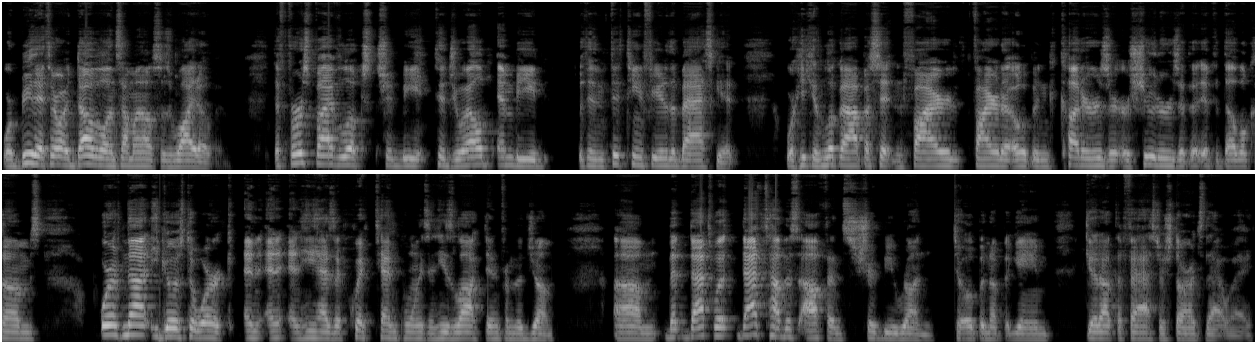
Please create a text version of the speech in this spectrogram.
or b they throw a double and someone else is wide open. The first five looks should be to Joel Embiid within 15 feet of the basket, where he can look opposite and fire fire to open cutters or, or shooters if the, if the double comes, or if not, he goes to work and, and and he has a quick 10 points and he's locked in from the jump. Um, that that's what that's how this offense should be run to open up the game, get out the faster starts that way.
